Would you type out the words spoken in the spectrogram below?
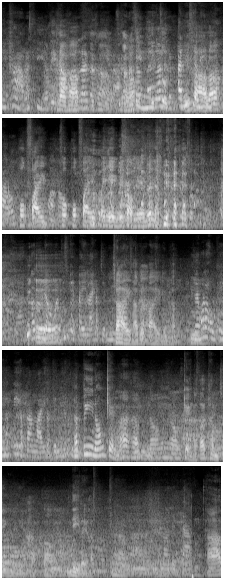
สีขาวนะสีแล้วเราครับสีขาวสีขาวน่าจะฮิตสุด อันสีนี้เสียงขาวในแล้วหัวเขาพกไฟพกพกไฟไปเองไปส่องเองด้วยกัน ก็คือเดี๋ยววันที่11ไปไลฟ์กับเจนนี่ใช่ครับเดี๋ยวไปกันครับแสดงว่าเราโอเคแฮปปี้กับการไลฟ์กับเจนนี่ก็คือแฮปปี้น้องเก่งมากครับ น้องน้องเก่งแล้วก็ทำจริงอะไรอย่างเงี้ยครับก็ดีเลยครับเราติดตาม ครับ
